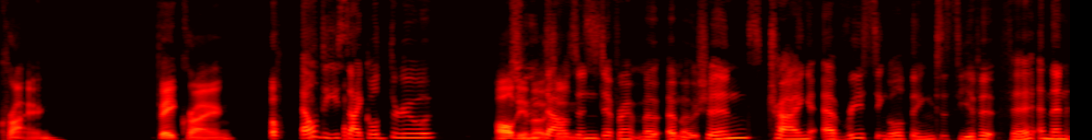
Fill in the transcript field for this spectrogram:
crying, fake crying. Oh, LD cycled through all the 2,000 emotions. different mo- emotions, trying every single thing to see if it fit. And then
